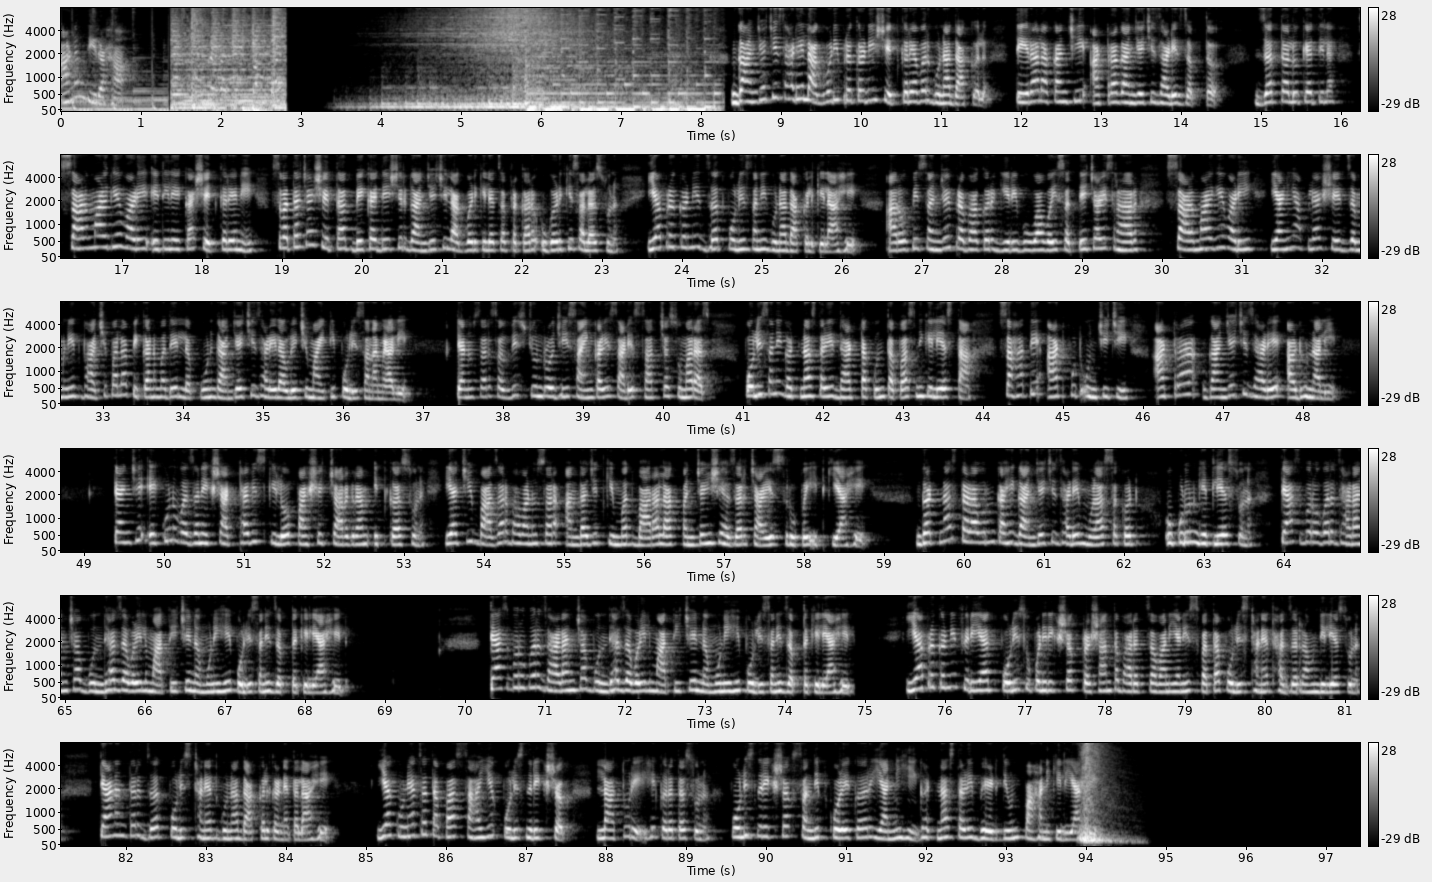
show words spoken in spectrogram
आनंदी रहा गांजाची झाडे लागवडी प्रकरणी शेतकऱ्यावर गुन्हा दाखल. तेरा लाखांची अठरा गांजाची झाडे जप्त. जत तालुक्यातील साळमाळगेवाडी येथील एका शेतकऱ्याने स्वतःच्या शेतात बेकायदेशीर गांजेची लागवड केल्याचा प्रकार उघडकीस आला असून या प्रकरणी जत पोलिसांनी गुन्हा दाखल केला आहे. आरोपी संजय प्रभाकर गिरीबुवा वय सत्तेचाळीस राहणार साळमाळगेवाडी यांनी आपल्या शेत जमिनीत भाजीपाला पिकांमध्ये लपवून गांज्याची झाडे लावल्याची माहिती पोलिसांना मिळाली. त्यानुसार सव्वीस जून रोजी सायंकाळी साडेसातच्या सुमारास पोलिसांनी घटनास्थळी धाड टाकून तपासणी केली असता सहा ते आठ फूट उंचीची अठरा गांज्याची झाडे आढळून आली. त्यांचे एकूण वजन एकशे अठ्ठावीस किलो पाचशे चार ग्राम इतकं असून याची बाजारभावानुसार अंदाजित किंमत बारा लाख पंच्याऐंशी हजार चाळीस रुपये इतकी आहे. घटनास्थळावरून काही गांज्याची झाडे मुळासकट उकडून घेतली असून त्याचबरोबर झाडांच्या बुंध्याजवळील मातीचे नमुनेही पोलिसांनी जप्त केले आहेत. त्याचबरोबर झाडांच्या बुंध्याजवळील मातीचे नमुनेही पोलिसांनी जप्त केले आहेत. या प्रकरणी फिर्याद पोलीस उपनिरीक्षक प्रशांत भारत चव्हाण यांनी स्वतः पोलीस ठाण्यात हजर राहून दिली असून त्यानंतर जत पोलीस ठाण्यात गुन्हा दाखल करण्यात आला आहे. या गुन्ह्याचा तपास सहाय्यक पोलीस निरीक्षक लातुरे हे करत असून पोलीस निरीक्षक संदीप कोळेकर यांनीही घटनास्थळी भेट देऊन पाहणी केली आहे.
